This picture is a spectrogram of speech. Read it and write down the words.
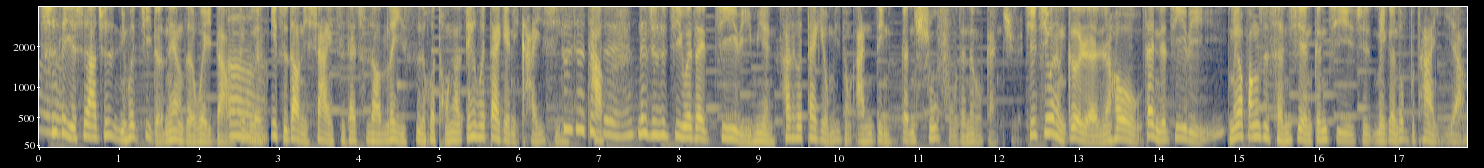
吃的也是啊，就是你会记得那样子的味道，嗯对不对？一直到你下一次再吃到类似或同样的，哎，会带给你开心。对对对好对，那个就是气味在记忆里面，它会带给我们一种安定跟舒服的那种感觉。其实气味很个人，然后在你的记忆里，什么样方式呈现跟记忆，其实每个人都不太一样。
